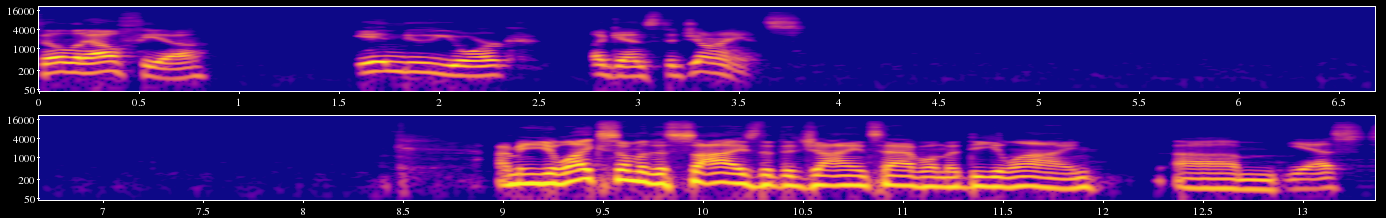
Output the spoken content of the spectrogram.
Philadelphia in New York against the Giants. I mean, you like some of the size that the Giants have on the D line. Um, yes,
